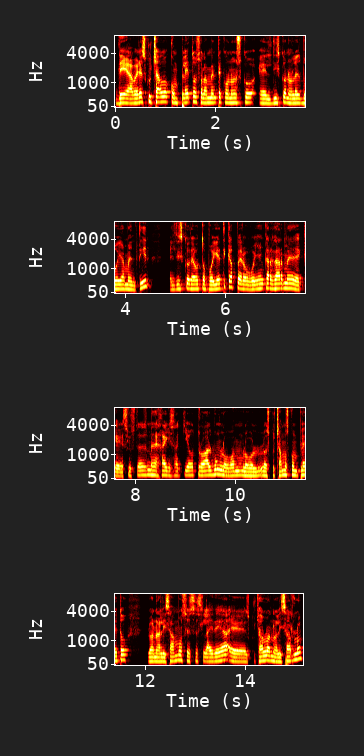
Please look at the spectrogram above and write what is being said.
de haber escuchado completo solamente conozco el disco, no les voy a mentir, el disco de Autopoética, pero voy a encargarme de que si ustedes me dejáis aquí otro álbum, lo, lo, escuchamos completo, lo analizamos, esa es la idea, eh, escucharlo, analizarlo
